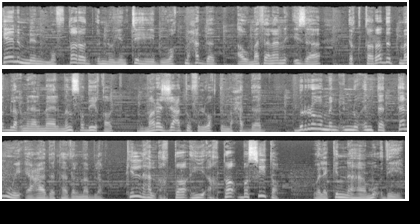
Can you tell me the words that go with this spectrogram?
كان من المفترض أنه ينتهي بوقت محدد. أو مثلا إذا اقترضت مبلغ من المال من صديقك وما رجعته في الوقت المحدد بالرغم من أنه أنت تنوي إعادة هذا المبلغ. كل هالأخطاء هي أخطاء بسيطة ولكنها مؤذية.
